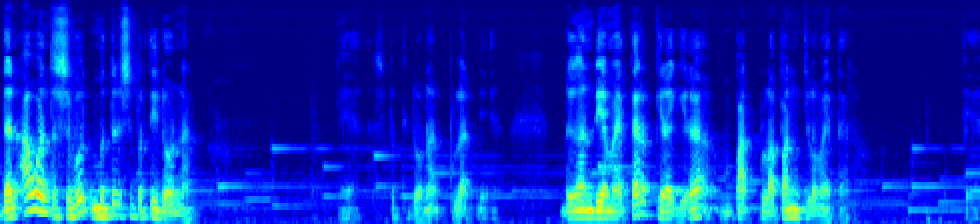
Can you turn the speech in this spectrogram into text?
Dan awan tersebut bentuk seperti donat. Seperti donat bulat ya. Dengan diameter kira-kira 48 km. Ya.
